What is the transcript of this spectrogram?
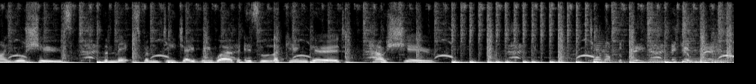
tie your shoes. The mix from DJ Reverb is looking good. House shoe. Turn up the bass and get ready.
